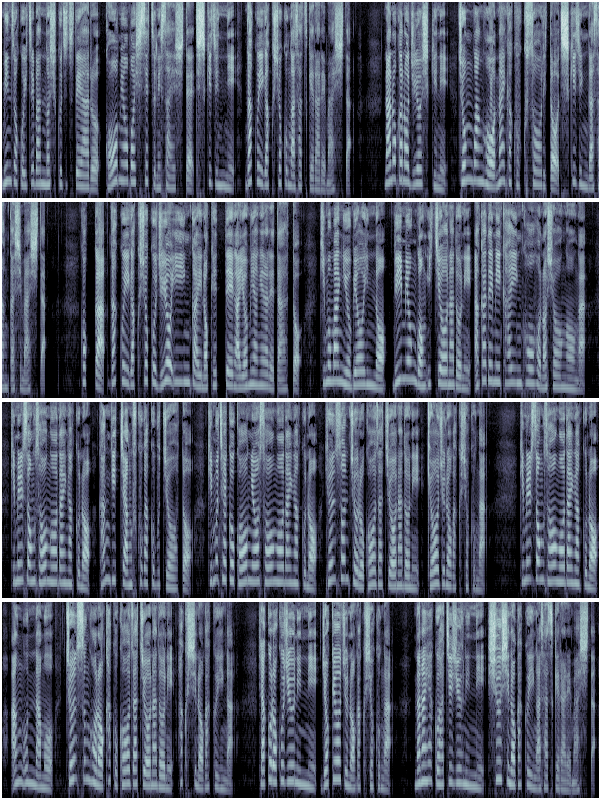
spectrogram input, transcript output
民族一番の祝日である公明母施設に際して知識人に学位学職が授けられました。7日の授与式に、チョン・グァンホ内閣副総理と知識人が参加しました。国家学位学職授与委員会の決定が読み上げられた後、キム・マンユ病院のリー・ミョンゴン一応などにアカデミー会員候補の称号が、キミルソン総合大学のカンギチャン副学部長と、キムチェク工業総合大学のヒョンソンチョル講座長などに教授の学職が、キミルソン総合大学のアン・ウンナム、チョンスンホの各講座長などに博士の学位が、160人に助教授の学職が、780人に修士の学位が授けられました。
